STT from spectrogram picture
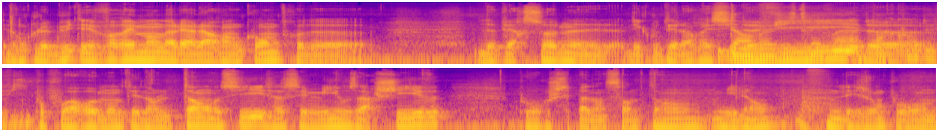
Et donc le but est vraiment d'aller à la rencontre de, de personnes, d'écouter leur récit de vie, voilà, le de- parcours de vie. pour pouvoir remonter dans le temps aussi. Et ça, c'est mis aux archives pour, je sais pas, dans 100 ans, 1000 ans, les gens pourront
